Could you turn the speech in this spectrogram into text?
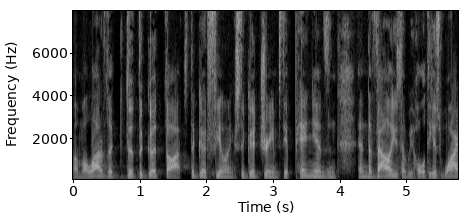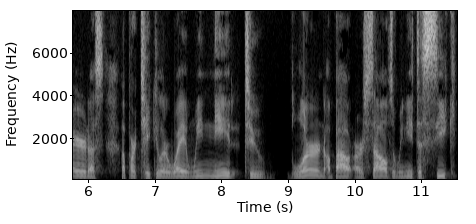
um, a lot of the, the, the good thoughts, the good feelings, the good dreams, the opinions, and and the values that we hold. He has wired us a particular way, and we need to learn about ourselves, and we need to seek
